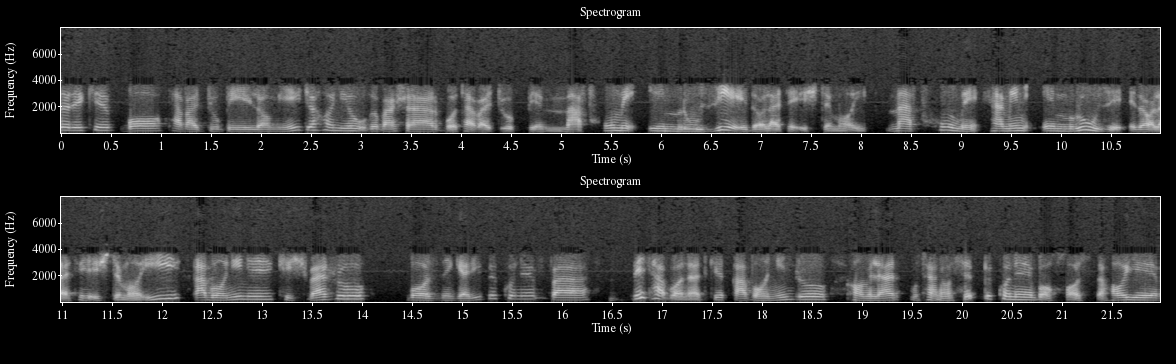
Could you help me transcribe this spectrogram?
داره که با توجه به اعلامیه جهانی حقوق بشر با توجه به مفهوم امروزی عدالت اجتماعی مفهوم همین امروز عدالت اجتماعی قوانین کشور رو بازنگری بکنه و بتواند که قوانین رو کاملا متناسب بکنه با خواسته های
